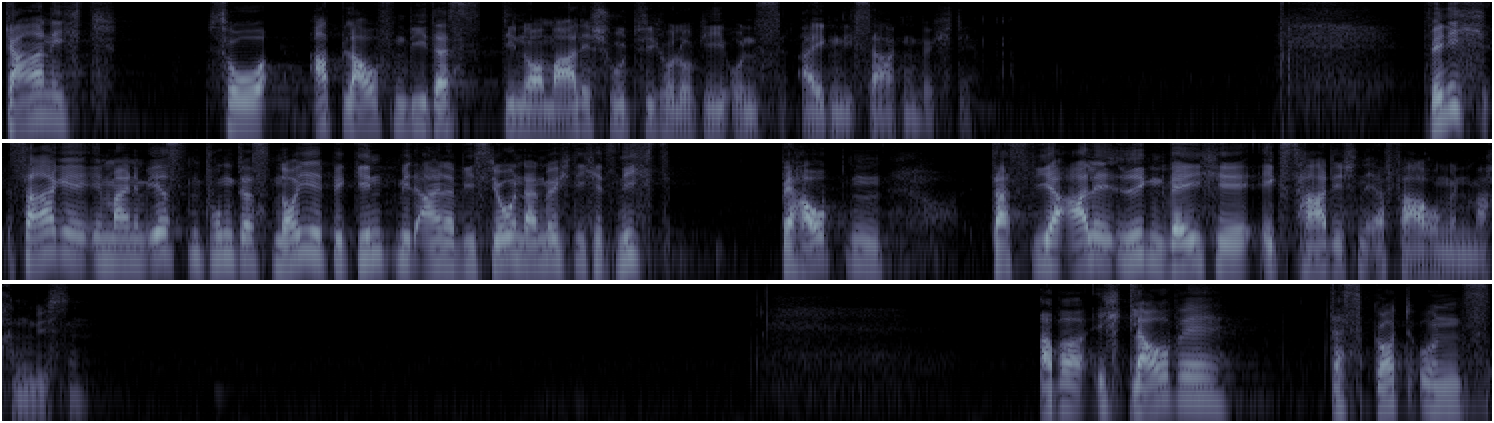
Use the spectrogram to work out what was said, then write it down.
gar nicht so ablaufen, wie das die normale Schulpsychologie uns eigentlich sagen möchte. Wenn ich sage in meinem ersten Punkt, das Neue beginnt mit einer Vision, dann möchte ich jetzt nicht behaupten, dass wir alle irgendwelche ekstatischen Erfahrungen machen müssen. Aber ich glaube, dass Gott uns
